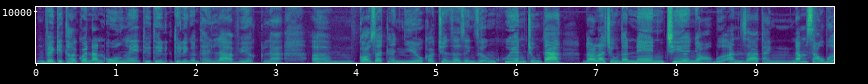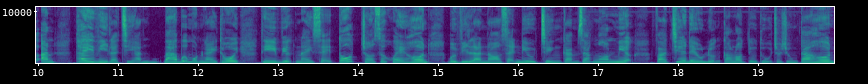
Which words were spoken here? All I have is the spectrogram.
Về cái thói quen ăn uống ấy thì thùy, thùy linh còn thấy là việc là um, có rất là nhiều các chuyên gia dinh dưỡng khuyên chúng ta đó là chúng ta nên chia nhỏ bữa ăn ra thành năm sáu bữa ăn thay vì là chỉ ăn ba bữa một ngày thôi thì việc này sẽ tốt cho sức khỏe hơn bởi vì là nó sẽ điều chỉnh cảm giác ngon miệng và chia đều lượng calo tiêu thụ cho chúng ta hơn.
